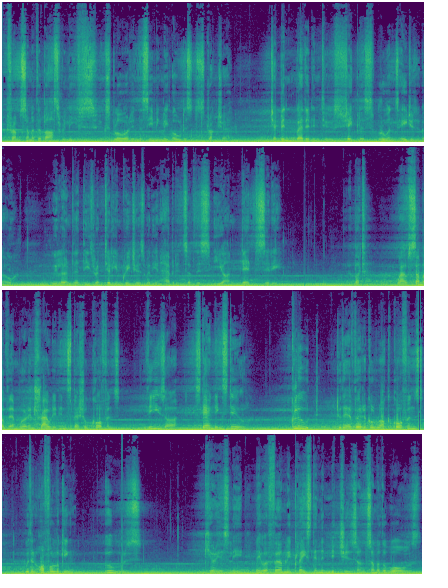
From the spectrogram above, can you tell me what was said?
From some of the bas reliefs explored in the seemingly oldest structure, which had been weathered into shapeless ruins ages ago, we learned that these reptilian creatures were the inhabitants of this eon dead city. But while some of them were enshrouded in special coffins, these are standing still, glued to their vertical rock coffins with an awful looking ooze. Curiously, they were firmly placed in the niches on some of the walls.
